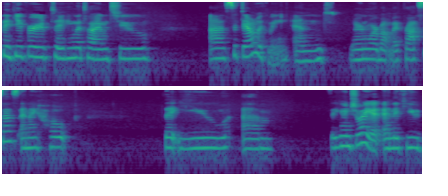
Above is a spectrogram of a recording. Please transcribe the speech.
thank you for taking the time to uh, sit down with me and learn more about my process. And I hope that you um, that you enjoy it. And if you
